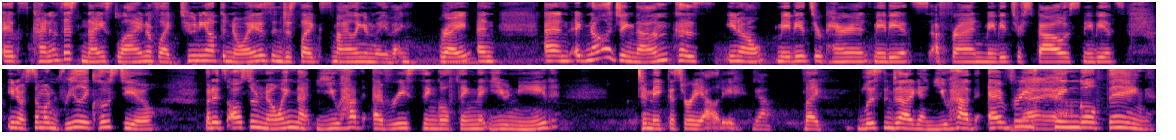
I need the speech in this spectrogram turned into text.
It's kind of this nice line of like tuning out the noise and just like smiling and waving right? And, and acknowledging them because, you know, maybe it's your parent, maybe it's a friend, maybe it's your spouse, maybe it's, you know, someone really close to you. But it's also knowing that you have every single thing that you need to make this a reality. Yeah. Like, listen to that again. You have every yeah, yeah. single thing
